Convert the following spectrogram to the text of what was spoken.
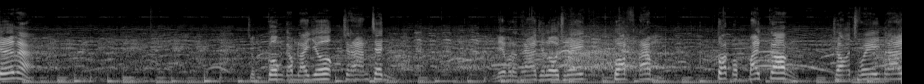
ជើងអាជង្គង់កំឡៃយកច្រានចេញលៀបរដ្ឋាចលោឆ្វេងទាត់ស្ដាំទាត់បំបាច់កង់ចောက်ឆ្វេងម្ដាយ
